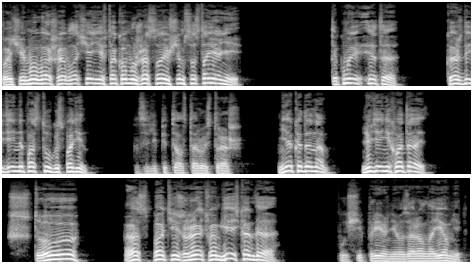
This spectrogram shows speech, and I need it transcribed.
почему ваше облачение в таком ужасающем состоянии?» «Так мы, это, каждый день на посту, господин», — залепетал второй страж. «Некогда нам, людей не хватает». «Что? А спать и жрать вам есть когда?» Пуще прежнего зарал наемник.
